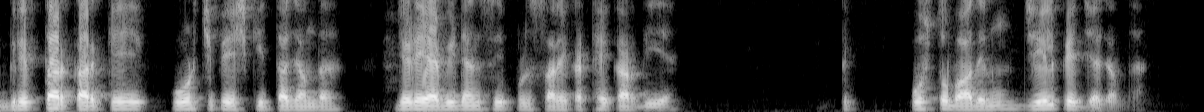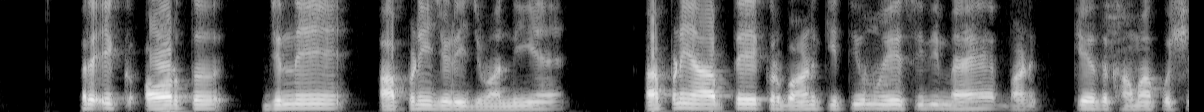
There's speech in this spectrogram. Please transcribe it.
ਗ੍ਰਿਫਤਾਰ ਕਰਕੇ ਕੋਰਟ 'ਚ ਪੇਸ਼ ਕੀਤਾ ਜਾਂਦਾ ਹੈ। ਜਿਹੜੇ ਐਵੀਡੈਂਸ ਸੀ ਪੁਲਿਸ ਸਾਰੇ ਇਕੱਠੇ ਕਰਦੀ ਹੈ ਉਸ ਤੋਂ ਬਾਅਦ ਇਹਨੂੰ ਜੇਲ੍ਹ ਭੇਜਿਆ ਜਾਂਦਾ ਪਰ ਇੱਕ ਔਰਤ ਜਿਨੇ ਆਪਣੀ ਜਿਹੜੀ ਜਵਾਨੀ ਹੈ, ਆਪਣੇ ਆਪ ਤੇ ਕੁਰਬਾਨ ਕੀਤੀ, ਉਹਨੂੰ ਇਹ ਸੀ ਵੀ ਮੈਂ ਬਣ ਕੇ ਦਿਖਾਵਾਂ ਕੁਛ,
